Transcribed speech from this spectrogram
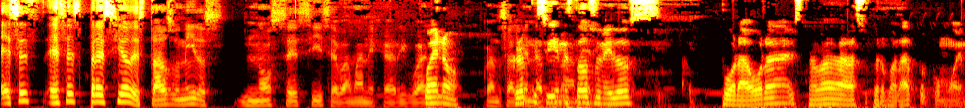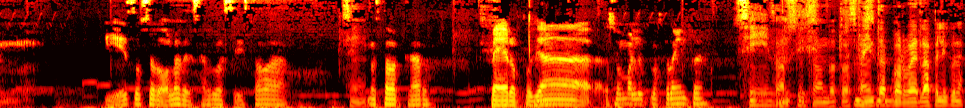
Ese es, ese es precio de Estados Unidos. No sé si se va a manejar igual. Bueno, cuando salga creo que sí, en. Estados Unidos por ahora estaba súper barato, como en 10, 12 dólares, algo así. Estaba, Sí. no estaba caro. Pero pues ya son otros 30. Sí, Son, sí, son otros sí, 30 sí. por ver la película.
